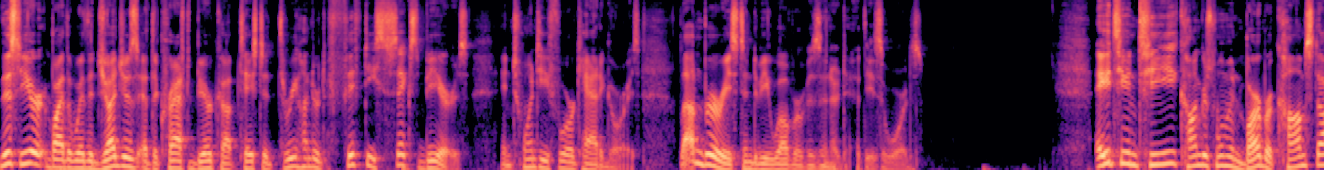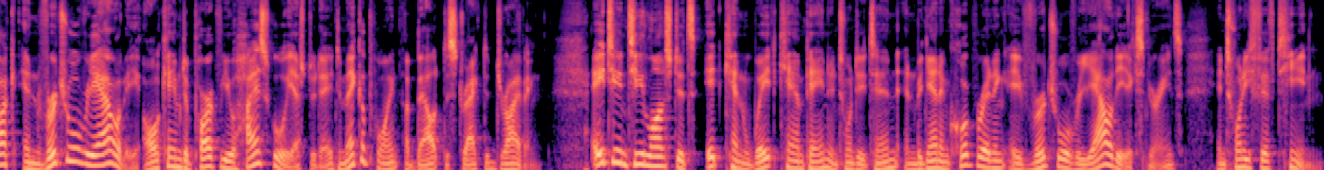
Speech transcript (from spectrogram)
This year, by the way, the judges at the Craft Beer Cup tasted 356 beers in 24 categories. Loudoun breweries tend to be well represented at these awards. AT&T, Congresswoman Barbara Comstock, and virtual reality all came to Parkview High School yesterday to make a point about distracted driving. AT&T launched its It Can Wait campaign in 2010 and began incorporating a virtual reality experience in 2015.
